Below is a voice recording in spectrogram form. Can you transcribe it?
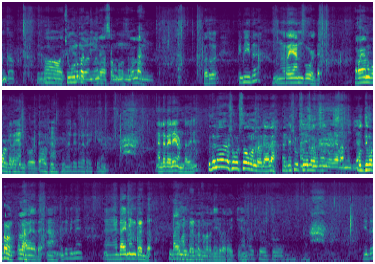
എന്തോ ചൂട് പറ്റില്ല പൊതുവെ പിന്നെ ഇത് Ryan gold. Ryan gold. Ryan gold. നല്ലൊരു വെറൈറ്റിയാണ്. നല്ല വിലയുണ്ട് അതിന്? ഇതിന് ഷൂട്ട്സ് പോകുന്നുണ്ടല്ലോ അല്ലേ? അതിന്റെ ഷൂട്ട്സ് വന്നില്ല. ബുദ്ധിമുട്ടാണ് അല്ലേ? അതെ അതെ. ആ ഇത് പിന്നെ ഡയമണ്ട് റെഡ് ഡയമണ്ട് റെഡ് എന്ന് പറഞ്ഞൊരു വെറൈറ്റിയാണ് ഇത്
